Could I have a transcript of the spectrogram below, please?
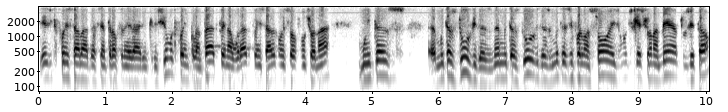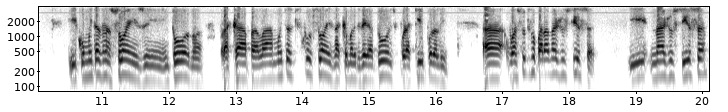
Desde que foi instalada a central funerária em Criciúma, que foi implantada, foi inaugurada, foi instalada, começou a funcionar, muitas, uh, muitas dúvidas, né? muitas dúvidas, muitas informações, muitos questionamentos e tal e com muitas ações em, em torno, para cá, para lá, muitas discussões na Câmara de Vereadores, por aqui e por ali. Ah, o assunto foi parar na Justiça e na Justiça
